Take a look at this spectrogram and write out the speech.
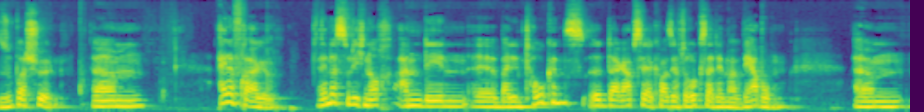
Super schön. Ähm, eine Frage. Erinnerst du dich noch an den, äh, bei den Tokens, äh, da gab es ja quasi auf der Rückseite immer Werbung. Ähm,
